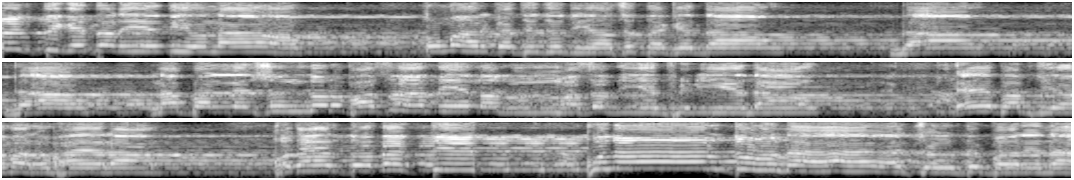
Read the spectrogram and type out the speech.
ব্যক্তিকে তাড়িয়ে দিও না। তোমার কাছে যদি আছে তাকে দাও দাও দাও, না পারলে সুন্দর ভাষা দিয়ে, নরম ভাষা দিয়ে ফিরিয়ে দাও। এ বাবজি আমার ভাইয়েরা, ক্ষুধার্ত ব্যক্তি ক্ষুধার তুলনা চলতে পারে না।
